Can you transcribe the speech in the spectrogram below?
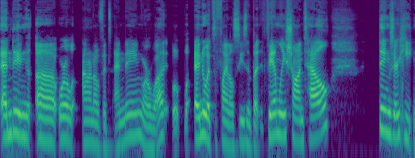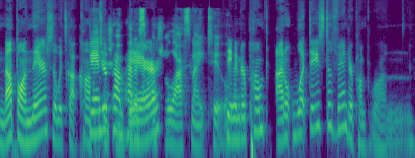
ending uh or I don't know if it's ending or what. I know it's the final season, but Family Chantel, things are heating up on there, so it's got competition Vanderpump had a special last night too. Vanderpump, I don't what days does Vanderpump run?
